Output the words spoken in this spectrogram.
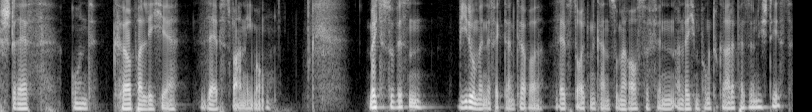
Stress und körperliche Selbstwahrnehmung. Möchtest du wissen, wie du im Endeffekt deinen Körper selbst deuten kannst, um herauszufinden, an welchem Punkt du gerade persönlich stehst?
